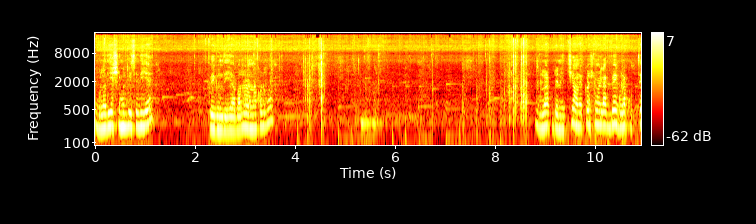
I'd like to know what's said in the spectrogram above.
এগুলো দিয়ে শিমুল বিচি দিয়ে বেগুন দিয়ে আবার রান্না করব। এগুলা কুটে নিচ্ছি, অনেকক্ষণ সময় লাগবে এগুলা করতে।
